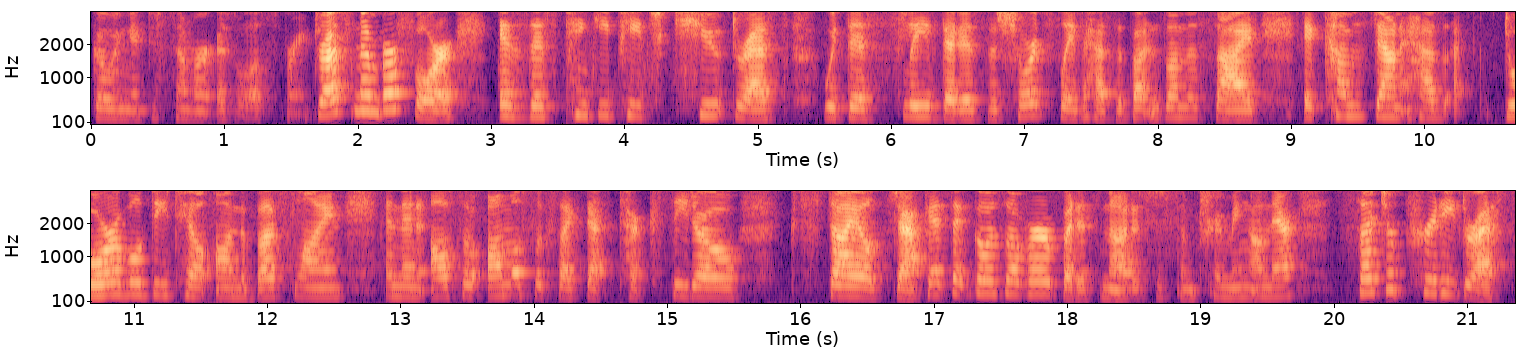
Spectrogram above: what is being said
going into summer as well as spring. Dress number four is this pinky peach cute dress with this sleeve that is the short sleeve. It has the buttons on the side. It comes down. It has adorable detail on the bust line and then it also almost looks like that tuxedo style jacket that goes over but it's not it's just some trimming on there such a pretty dress.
